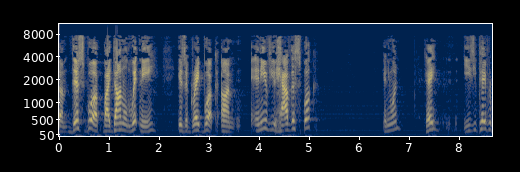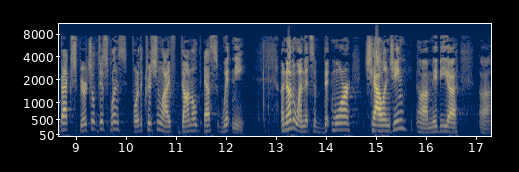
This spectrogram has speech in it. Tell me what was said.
um, this book by Donald Whitney is a great book. Um, any of you have this book? Anyone? Okay. Easy paperback, Spiritual Disciplines for the Christian Life, Donald S. Whitney. Another one that's a bit more challenging, uh, maybe a, a,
